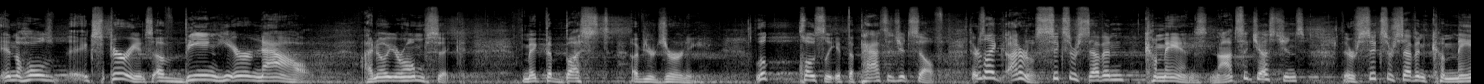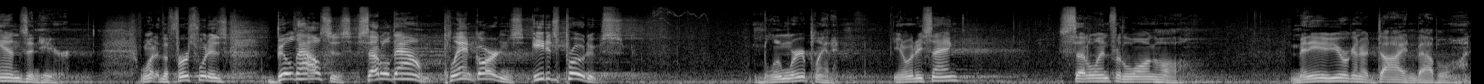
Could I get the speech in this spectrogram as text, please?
in the whole experience of being here now. I know you're homesick. Make the best of your journey. Look closely at the passage itself. There's like, I don't know, six or seven commands, not suggestions. There's six or seven commands in here. One, the first one is build houses, settle down, plant gardens, eat its produce bloom where you're planted. You know what he's saying? Settle in for the long haul. Many of you are going to die in Babylon.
